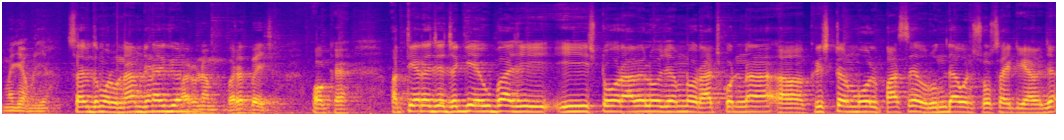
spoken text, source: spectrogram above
મજા મજા. સાહેબ તમારું નામ જણાવી દો. મારું નામ ભરતભાઈ છે. ઓકે. અત્યારે જે જગ્યાએ ઊભા છે એ સ્ટોર આવેલો છે એમનો રાજકોટના ક્રિસ્ટલ મોલ પાસે વૃંદાવન સોસાયટી આવે છે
